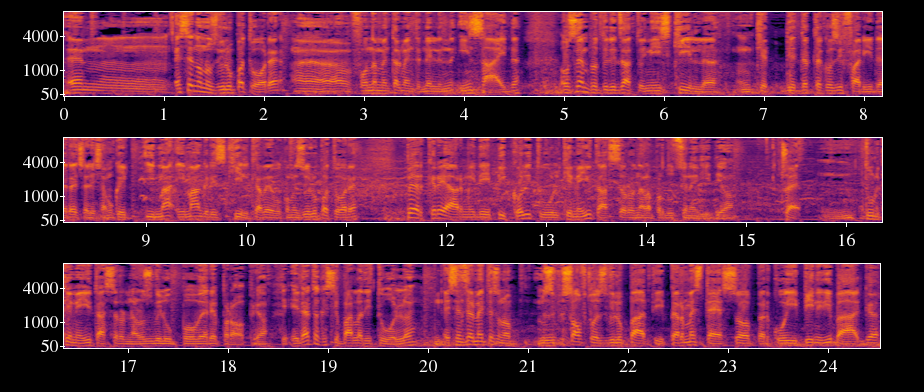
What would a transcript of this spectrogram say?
Ehm, essendo uno sviluppatore, eh, fondamentalmente nell'inside, ho sempre utilizzato i miei skill, che detta così fa ridere, cioè diciamo i, i, i magri skill che avevo come sviluppatore, per crearmi dei piccoli tool che mi aiutassero nella produzione video cioè mm, tool che mi aiutassero nello sviluppo vero e proprio. E dato che si parla di tool, essenzialmente sono software sviluppati per me stesso, per cui pieni di bug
